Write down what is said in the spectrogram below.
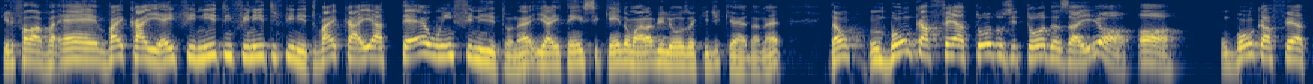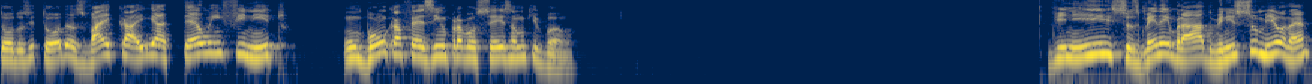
Que ele falava, é, vai cair, é infinito, infinito, infinito. Vai cair até o infinito, né? E aí tem esse candle maravilhoso aqui de queda, né? Então, um bom café a todos e todas aí, ó. Ó, um bom café a todos e todas. Vai cair até o infinito. Um bom cafezinho para vocês, vamos que vamos. Vinícius, bem lembrado. Vinícius sumiu, né?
